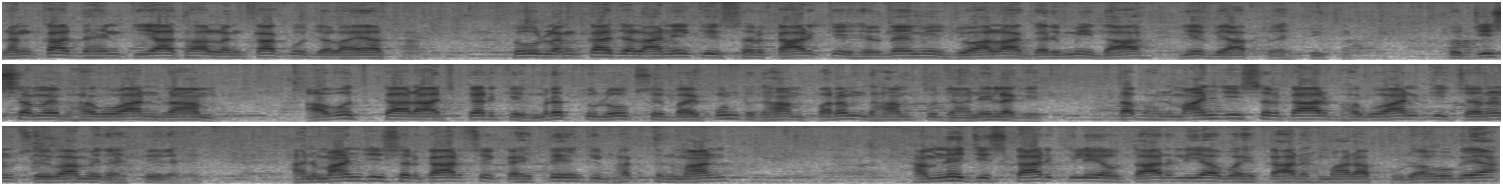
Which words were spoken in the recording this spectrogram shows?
लंका दहन किया था, लंका को जलाया था। तो लंका जलाने की सरकार के हृदय में ज्वाला, गर्मी, दाह, ये व्याप्त रहती थी। तो जिस समय भगवान राम अवध का राज करके मृत्यु लोक से वैकुंठ धाम, परम धाम को जाने लगे, तब हनुमान जी सरकार भगवान की चरण सेवा में रहते रहे। हनुमान जी सरकार से कहते हैं कि, भक्त हनुमान, हमने जिस कार्य के लिए अवतार लिया, वह कार्य हमारा पूरा हो गया।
